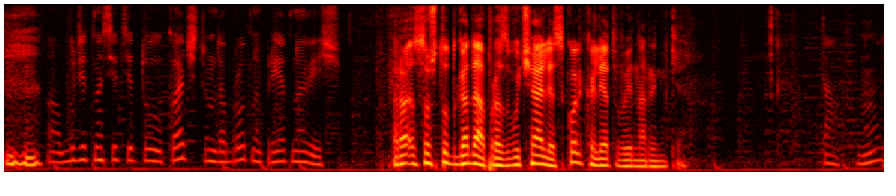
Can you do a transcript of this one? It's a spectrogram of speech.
Мгм. А, будет носить эту качественную, добротную, приятную вещь. Раз уж тут года прозвучали, сколько лет вы на рынке? Так, ну, с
